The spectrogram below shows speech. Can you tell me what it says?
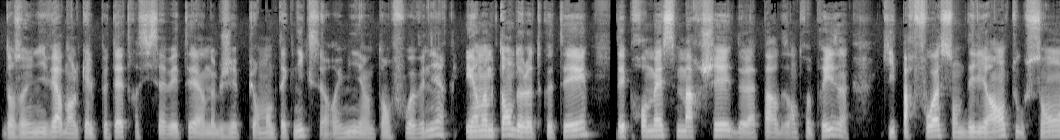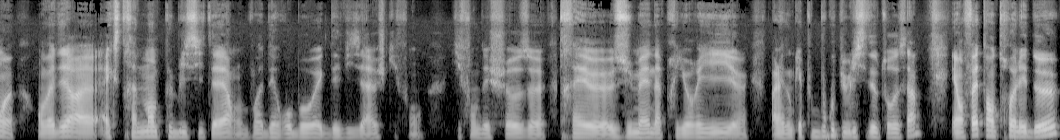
dans un univers dans lequel peut-être si ça avait été un objet purement technique, ça aurait mis un temps fou à venir. Et en même temps, de l'autre côté, des promesses marché de la part des entreprises qui parfois sont délirantes ou sont, euh, on va dire, euh, extrêmement publicitaires. On voit des robots avec des visages qui font qui font des choses très humaines a priori. voilà, donc il y a beaucoup de publicité autour de ça. Et en fait, entre les deux,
